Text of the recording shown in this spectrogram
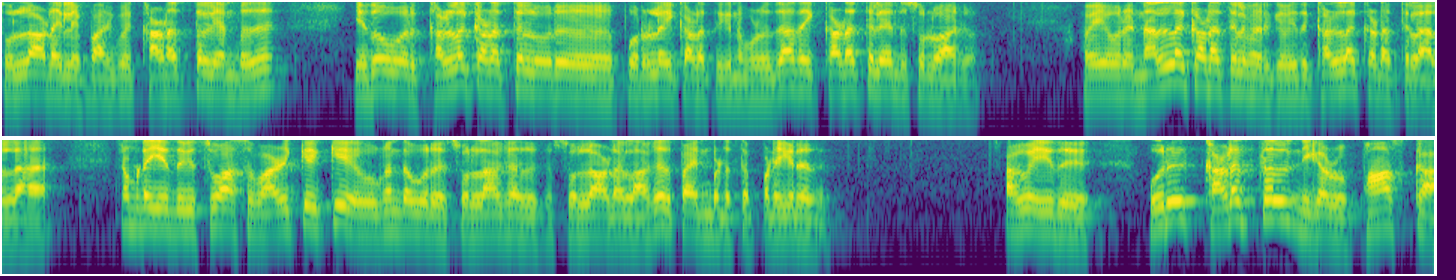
சொல்லாடலை பார்க்கும் கடத்தல் என்பது ஏதோ ஒரு கள்ளக்கடத்தல் ஒரு பொருளை கடத்துகின்ற பொழுது அதை கடத்தல் என்று சொல்வார்கள். அவை ஒரு நல்ல கடத்திலும் இருக்குது இது கள்ளக்கடத்தில் அல்ல. நம்முடைய இது விசுவாச வாழ்க்கைக்கு உகந்த ஒரு சொல்லாக அது சொல்லாடலாக அது பயன்படுத்தப்படுகிறது. ஆகவே இது ஒரு கடத்தல் நிகழ்வு. பாஸ்கா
